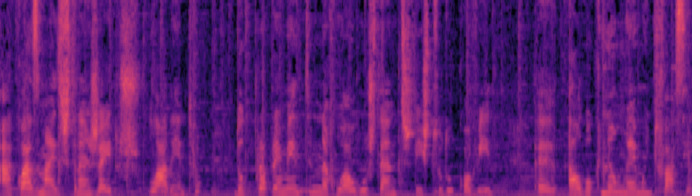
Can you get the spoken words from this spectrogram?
Há quase mais estrangeiros lá dentro do que propriamente na Rua Augusta antes disto do Covid Uh, algo que não é muito fácil,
